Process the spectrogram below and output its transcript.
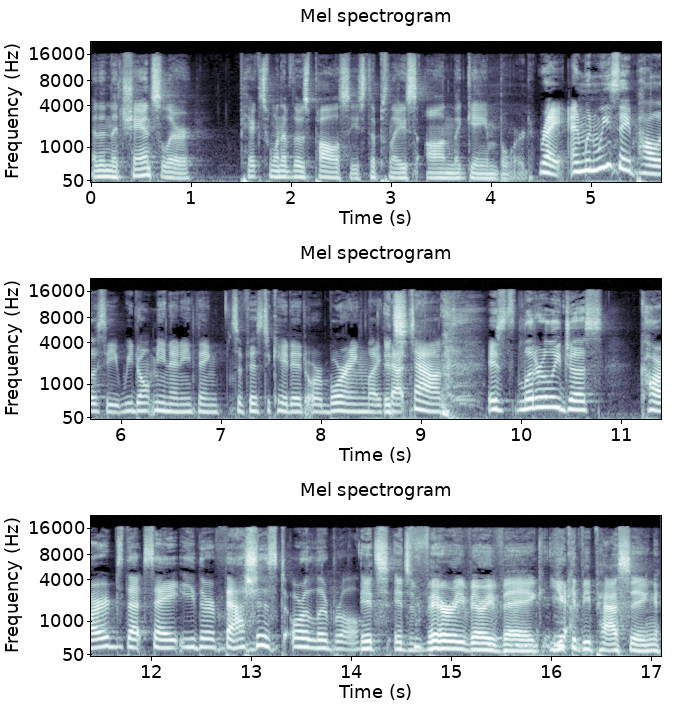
and then the chancellor picks one of those policies to place on the game board. Right. And when we say policy, we don't mean anything sophisticated or boring like It's- that town. it's literally just cards that say either fascist or liberal. It's it's very very vague. You Yeah. could be passing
